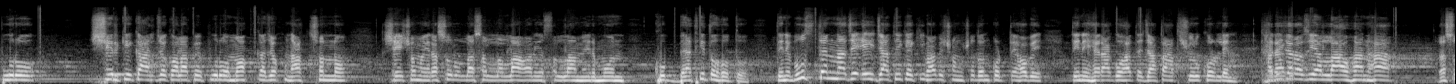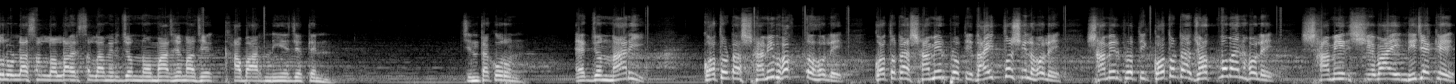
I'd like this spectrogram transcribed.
পুরো শিরকি কার্যকলাপে পুরো মক্কা যখন আচ্ছন্ন, সেই সময় রাসুল্লাহ সাল্লাহ আলিয়া সাল্লামের মন খুব ব্যথিত হতো। তিনি বুঝতেন না যে এই জাতিকে কীভাবে সংশোধন করতে হবে। তিনি হেরা গুহাতে যাতায়াত শুরু করলেন। খাদিজা রাজি আল্লাহ আনহা রসুল্লাহ সাল্লাহ সাল্লামের জন্য মাঝে মাঝে খাবার নিয়ে যেতেন। চিন্তা করুন একজন নারী কতটা স্বামী ভক্ত হলে কতটা স্বামীর প্রতি দায়িত্বশীল হলে স্বামীর প্রতি কতটা যত্নবান হলে স্বামীর সেবায় নিজেকে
